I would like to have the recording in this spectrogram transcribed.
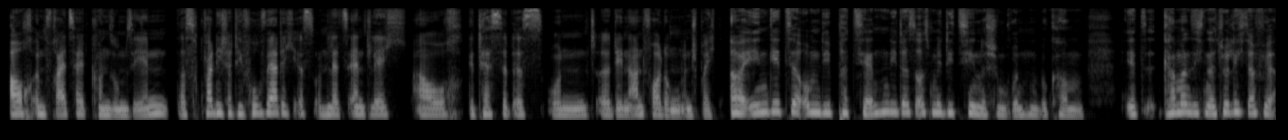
auch im Freizeitkonsum sehen, das qualitativ hochwertig ist und letztendlich auch getestet ist und äh, den Anforderungen entspricht. Aber Ihnen geht es ja um die Patienten, die das aus medizinischen Gründen bekommen. Jetzt kann man sich natürlich dafür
